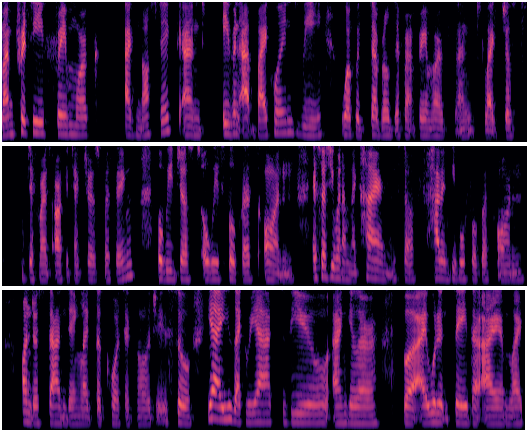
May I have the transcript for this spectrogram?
I'm pretty framework agnostic and even at Buycoins we work with several different frameworks and like just different architectures for things, but we just always focus on, especially when I'm like hiring and stuff, having people focus on understanding like the core technologies. So yeah, I use like React, Vue, Angular, but I wouldn't say that I am like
